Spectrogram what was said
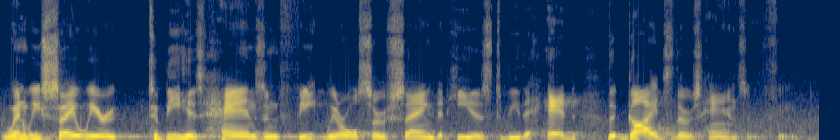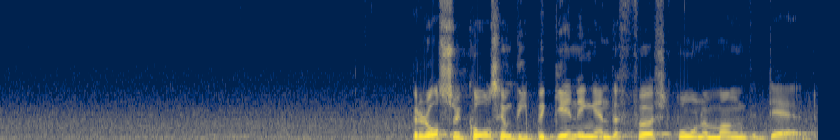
when we say we are to be his hands and feet, we are also saying that he is to be the head that guides those hands and feet. but it also calls him the beginning and the firstborn among the dead.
